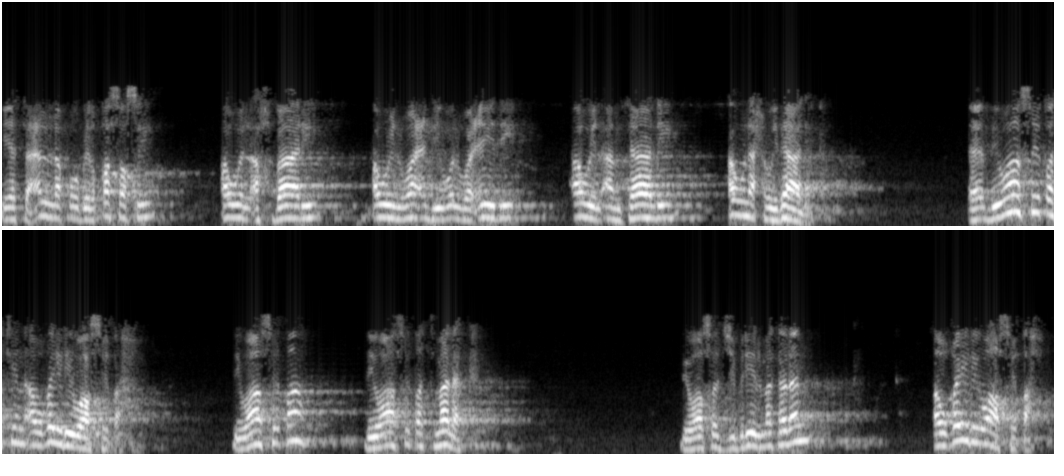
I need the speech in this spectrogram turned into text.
يتعلق بالقصص أو الأخبار أو الوعد والوعيد أو الأمثال أو نحو ذلك. بواسطة أو غير واسطة. بواسطة بواسطة ملك. بواسطة جبريل مثلا أو غير واسطة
